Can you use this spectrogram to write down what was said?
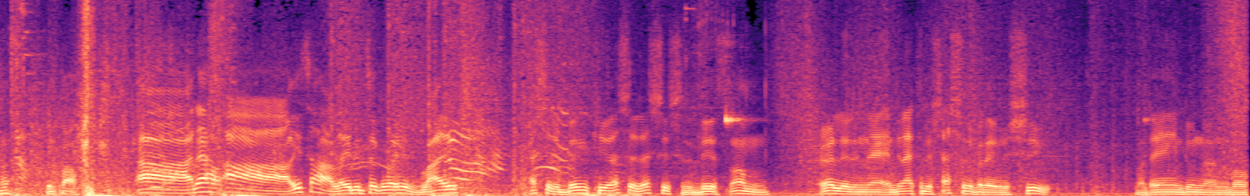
Huh? Good pop. Ah, that ah, you saw how lady took away his life. I should have been killed. I should that shit should have did something earlier than that, and then I could have. I should have been able to shoot, but they ain't do nothing, bro.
